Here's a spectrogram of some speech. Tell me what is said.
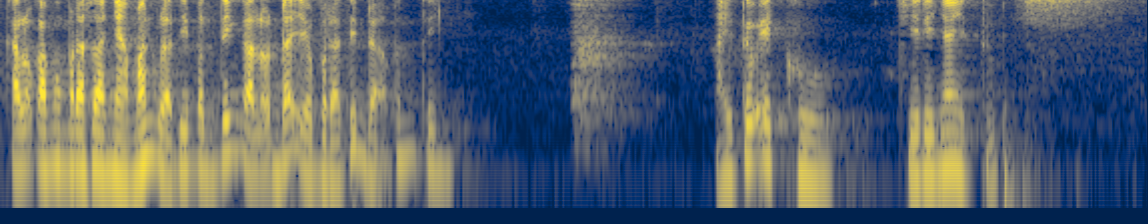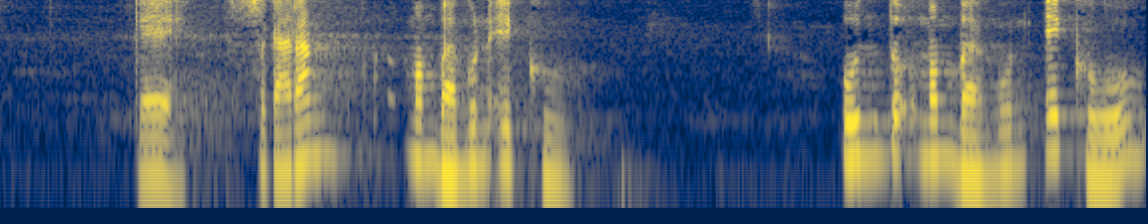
Kalau kamu merasa nyaman berarti penting. Kalau tidak ya berarti tidak penting. Nah itu ego. Cirinya itu. Oke. Sekarang membangun ego. Untuk membangun ego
